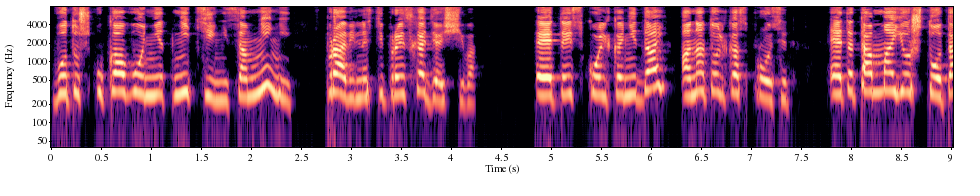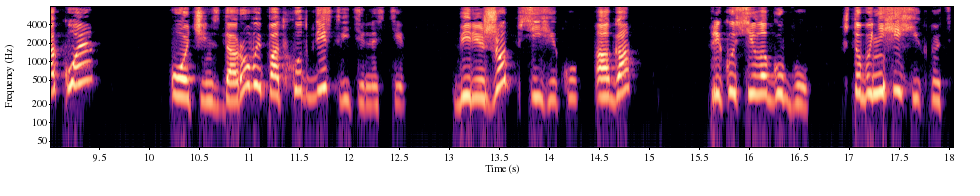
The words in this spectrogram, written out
Вот уж у кого нет ни тени сомнений в правильности происходящего. Этой сколько ни дай, она только спросит, это там мое что такое? Очень здоровый подход к действительности. Бережет психику, ага. Прикусила губу, чтобы не хихикнуть,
